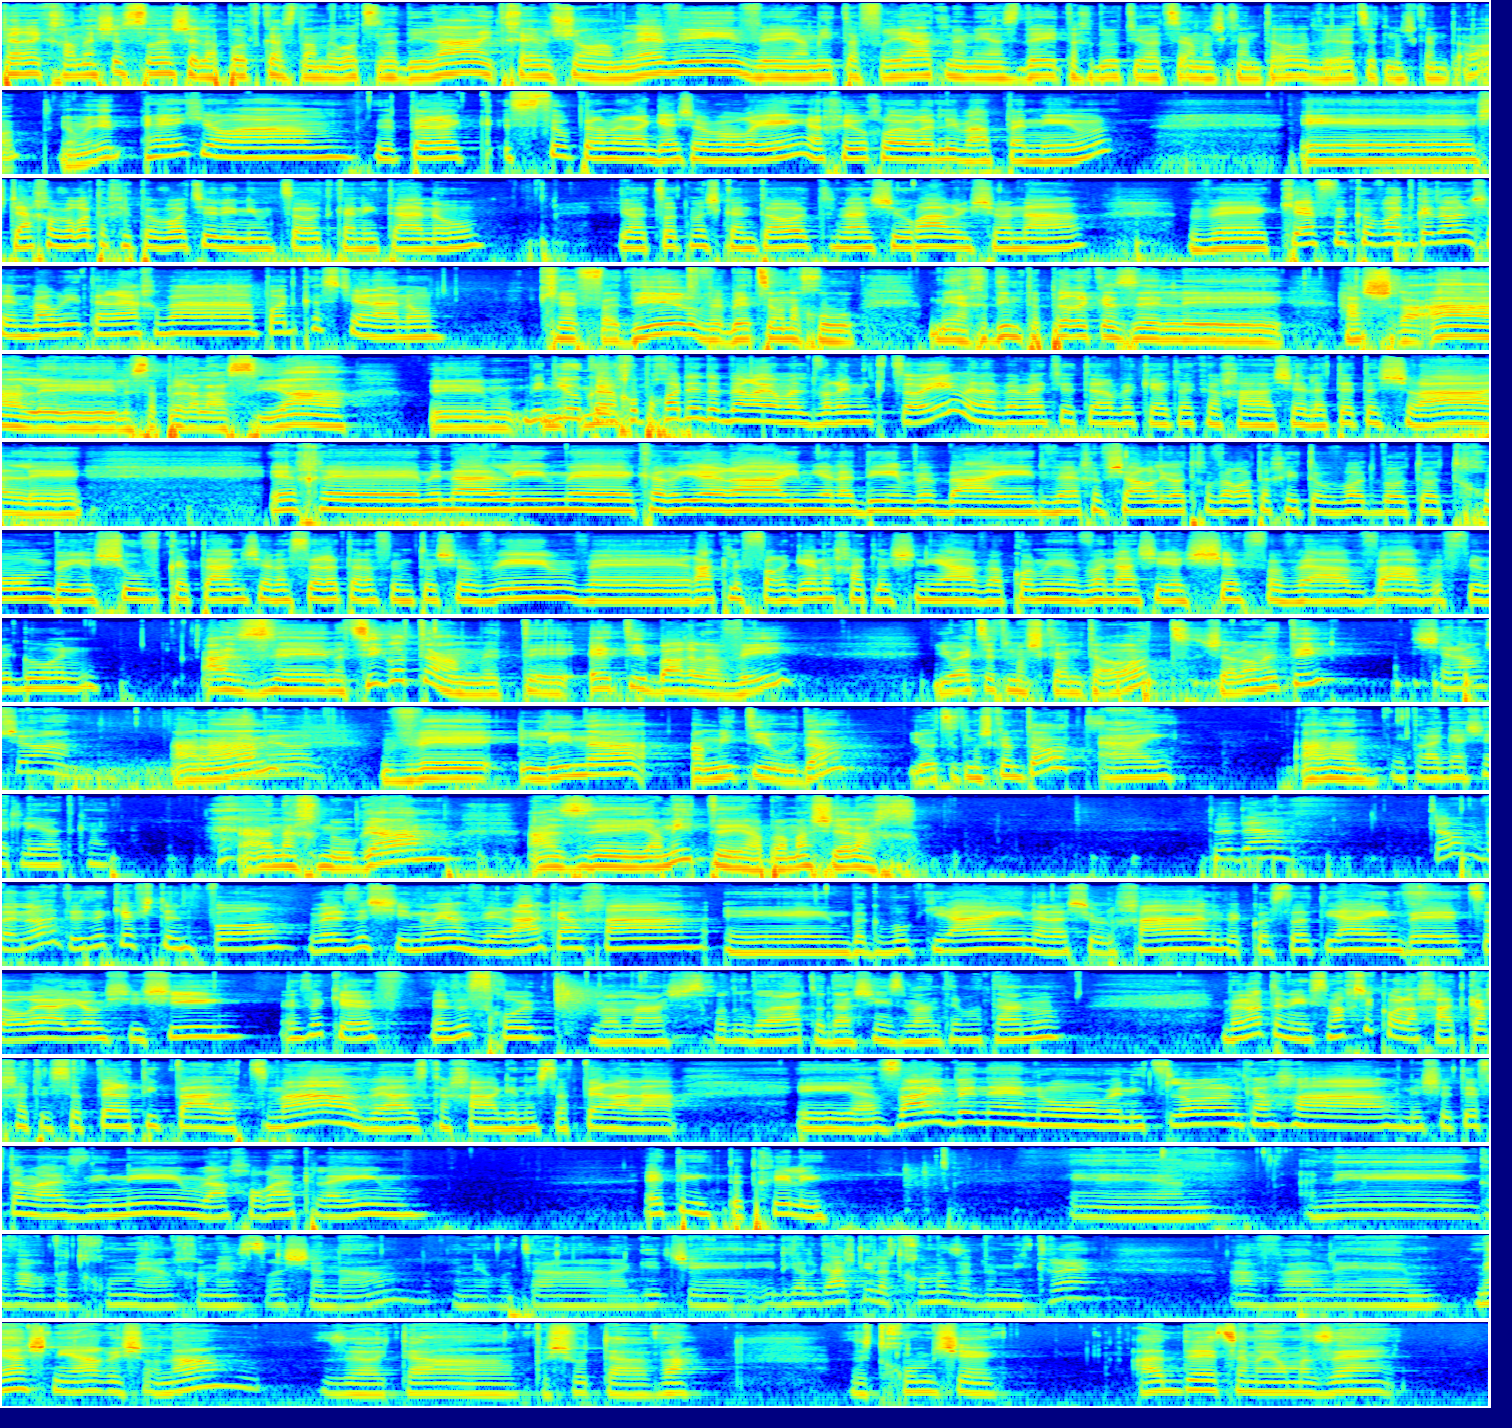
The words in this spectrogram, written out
פרק 15 של הפודקאסט המרוץ לדירה, איתכם שוהם לוי וימית אפריאט ממייסדי התאחדות יועצי המשכנתאות ויועצת משכנתאות. ימית? היי hey, שוהם, זה פרק סופר מרגש עבורי, החיוך לא יורד לי מהפנים. אה, שתי החברות הכי טובות שלי נמצאות כאן איתנו, יועצות משכנתאות מהשורה הראשונה, וכיף וכבוד גדול שהן באו להתארח בפודקאסט שלנו. כיף אדיר, ובעצם אנחנו מייחדים את הפרק הזה להשראה, לספר על העשייה. אה, בדיוק, מ... אנחנו פחות נדבר היום על דברים מקצועיים, אלא באמת יותר בקטע ככה של לתת השראה על אה, איך אה, מנהלים קריירה עם ילדים ובית, ואיך אפשר להיות חברות הכי טובות באותו תחום ביישוב קטן של עשרת אלפים תושבים, ורק לפרגן אחת לשנייה, והכל מהבנה שיש שפע ואהבה ופרגון. אז uh, נציג אותם, את uh, אתי בר לביא, יועצת משכנתאות, שלום אתי. שלום שוהם. אהלן. ולינה עמית יהודה, יועצת משכנתאות. היי. אהלן. מתרגשת להיות כאן. אנחנו גם, אז uh, ימית, uh, הבמה שלך. תודה. טוב, בנות, איזה כיף שאתן פה, ואיזה שינוי אווירה ככה, אה, עם בקבוק יין על השולחן וכוסות יין בצהרי היום שישי, איזה כיף, איזה זכות. ממש, זכות גדולה, תודה שהזמנתם אותנו. בנות, אני אשמח שכל אחת ככה תספר טיפה על עצמה, ואז ככה נספר על ההוואי בינינו, ונצלול ככה, נשתף את המאזינים מאחורי הקלעים. אתי, תתחילי. אה, אני כבר בתחום מעל 15 שנה. אני רוצה להגיד שהתגלגלתי לתחום הזה במקרה, אבל uh, מהשנייה הראשונה זו הייתה פשוט אהבה. זה תחום שעד עצם היום הזה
